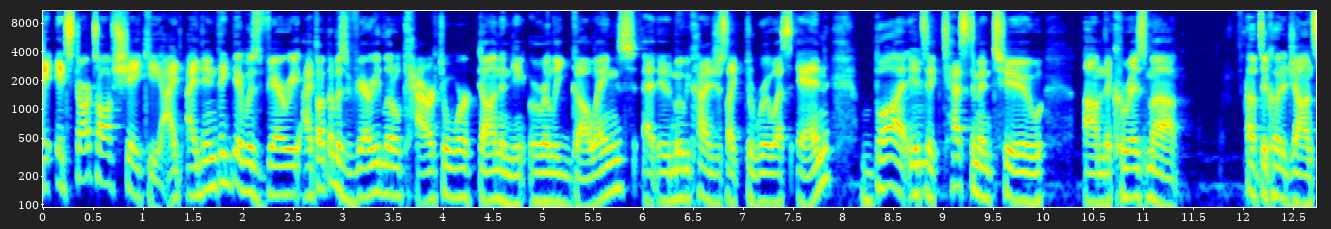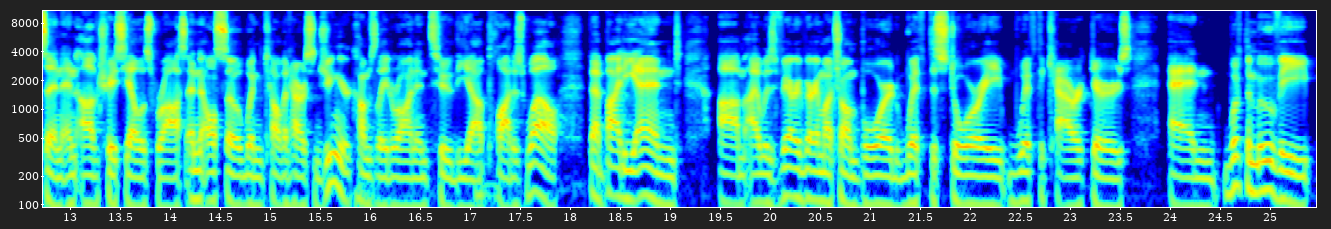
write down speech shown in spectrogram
it, it starts off shaky. I, I didn't think there was very. I thought there was very little character work done in the early goings. Uh, the movie kind of just like threw us in, but it's a testament to um, the charisma of Dakota Johnson and of Tracee Ellis Ross, and also when Kelvin Harrison Jr. comes later on into the uh, plot as well. That by the end, um, I was very, very much on board with the story, with the characters, and with the movie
